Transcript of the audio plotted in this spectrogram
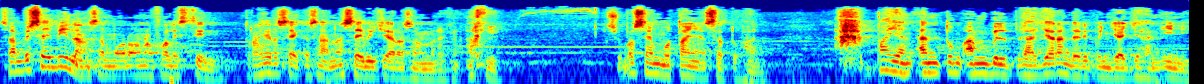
Sampai saya bilang sama orang-orang Palestina, terakhir saya ke sana saya bicara sama mereka, "Akhi, coba saya mau tanya satu hal. Apa yang antum ambil pelajaran dari penjajahan ini?"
